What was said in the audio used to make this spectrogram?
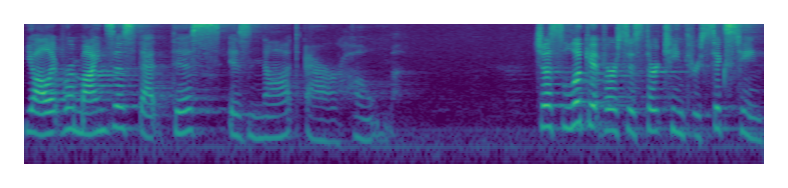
y'all, it reminds us that this is not our home. Just look at verses 13 through 16.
